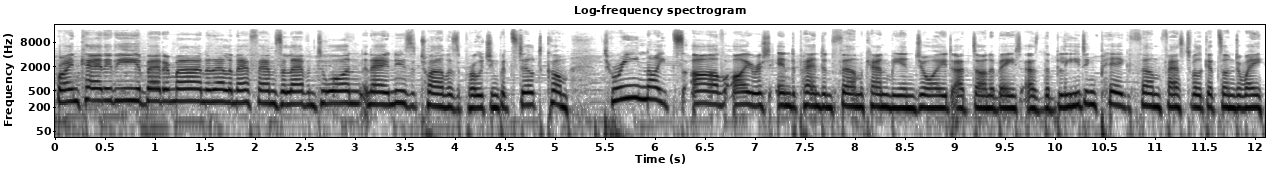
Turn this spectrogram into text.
Brian Kennedy, a better man, and LMFM's 11 to 1. Now, news at 12 is approaching, but still to come. Three nights of Irish independent film can be enjoyed at Donabate as the Bleeding Pig Film Festival gets underway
